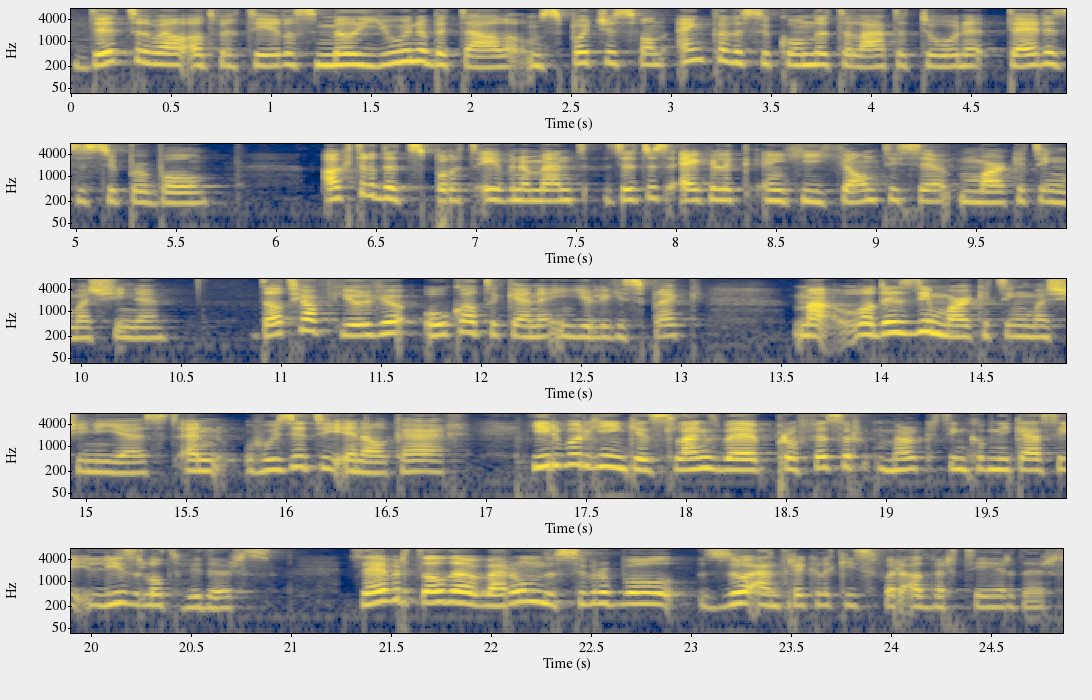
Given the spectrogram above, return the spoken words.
Dit terwijl adverteerders miljoenen betalen om spotjes van enkele seconden te laten tonen tijdens de Super Bowl. Achter dit sportevenement zit dus eigenlijk een gigantische marketingmachine. Dat gaf Jurgen ook al te kennen in jullie gesprek. Maar wat is die marketingmachine juist en hoe zit die in elkaar? Hiervoor ging ik eens langs bij professor marketingcommunicatie Lieselot Hudders. Zij vertelde waarom de Super Bowl zo aantrekkelijk is voor adverteerders.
